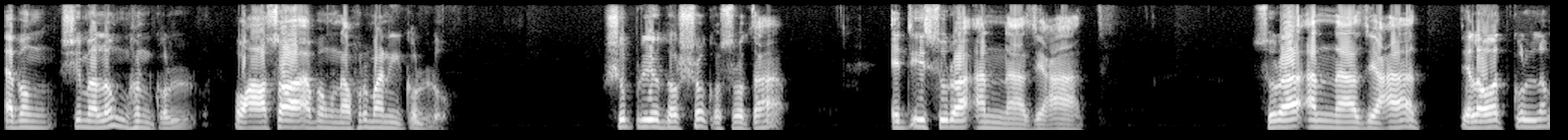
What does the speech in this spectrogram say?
এবং সীমা লঙ্ঘন করল ও আশা এবং নাফরমানি করল। সুপ্রিয় দর্শক ও শ্রোতা, এটি সুরা আন্না জেহাদ সুরা আন্না জেহাদ তেলাওয়াত করলাম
